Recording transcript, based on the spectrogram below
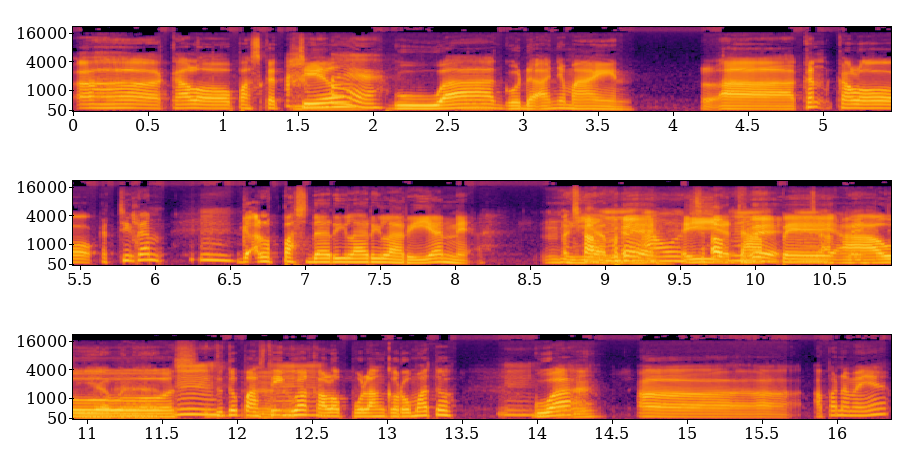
Ah, kalau pas kecil ya? gua godaannya main. Ah, kan kalau kecil kan nggak lepas dari lari-larian ya. Iya, capek. bener. Aus. iya Capek. capek, Capek. aus. Iya. Itu tuh pasti gua kalau pulang ke rumah tuh gua eh, apa namanya?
